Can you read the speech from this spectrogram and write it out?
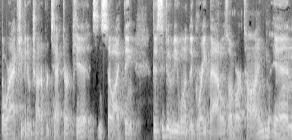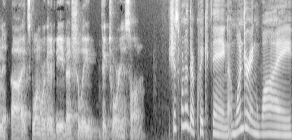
And we're actually going to try to protect our kids. And so I think this is going to be one of the great battles of our time. And uh, it's one we're going to be eventually victorious on. Just one other quick thing. I'm wondering why,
